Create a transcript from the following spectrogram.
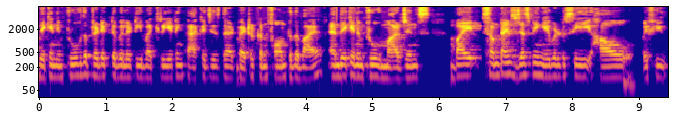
They can improve the predictability by creating packages that better conform to the buyer, and they can improve margins by sometimes just being able to see how, if you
